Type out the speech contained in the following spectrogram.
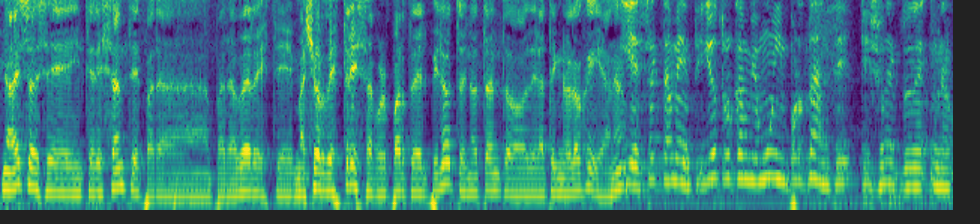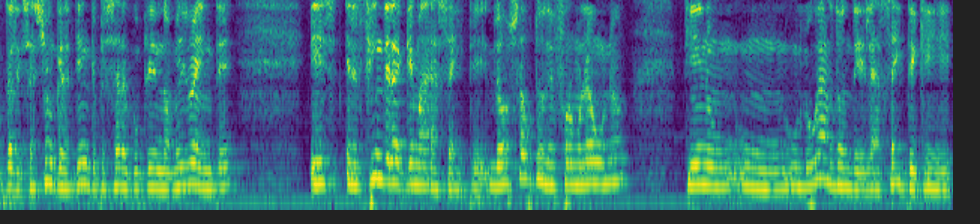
No, eso es eh, interesante para, para ver este, mayor destreza por parte del piloto y no tanto de la tecnología, ¿no? Y exactamente. Y otro cambio muy importante, que es una, actu- una actualización que la tienen que empezar a cumplir en 2020, es el fin de la quema de aceite. Los autos de Fórmula 1 tienen un, un- un lugar donde el aceite que,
